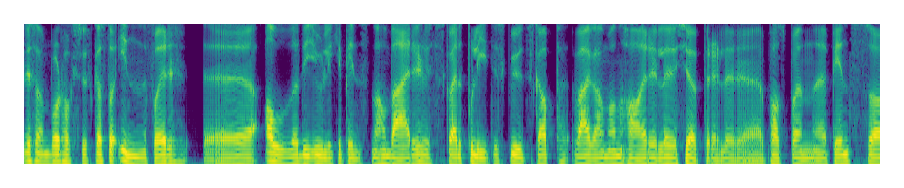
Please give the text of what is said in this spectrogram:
liksom, Bård Hoksrud skal stå innenfor eh, alle de ulike pinsene han bærer, hvis det skal være et politisk budskap hver gang man har eller kjøper eller eh, passer på en eh, pins, så,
